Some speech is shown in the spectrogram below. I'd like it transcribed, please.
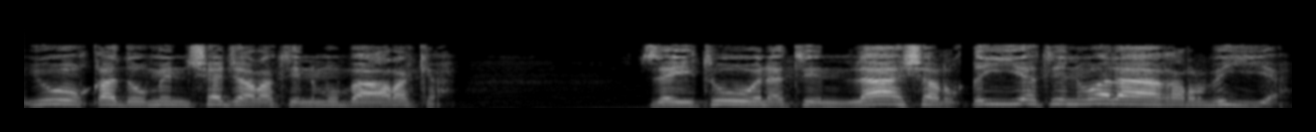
يوقد من شجرة مباركة زيتونة لا شرقية ولا غربية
